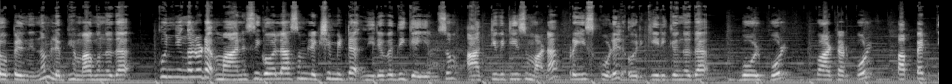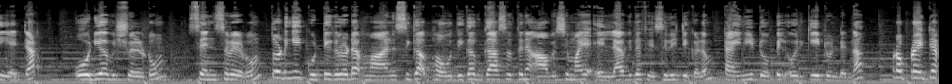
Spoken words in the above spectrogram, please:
ടോപ്പിൽ നിന്നും ലഭ്യമാകുന്നത്. കുഞ്ഞുങ്ങളുടെ മാനസികോല്ലാസം ലക്ഷ്യമിട്ട് നിരവധി ഗെയിംസും ആക്ടിവിറ്റീസുമാണ് പ്രീ സ്കൂളിൽ ഒരുക്കിയിരിക്കുന്നത്. Ball pool water pool puppet theatre audio visual room sensory room തുടങ്ങി കുട്ടികളുടെ മാനസിക ഭൗതിക വികാസത്തിന് ആവശ്യമായ എല്ലാവിധ ഫെസിലിറ്റികളും ടൈനി ടോപ്പിൽ ഒരുക്കിയിട്ടുണ്ടെന്ന് പ്രൊപ്പറേറ്റർ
